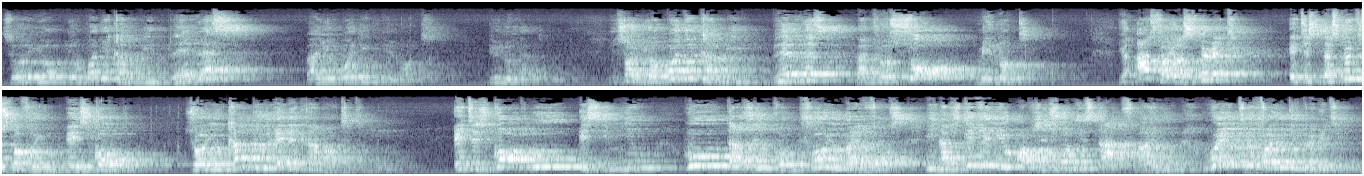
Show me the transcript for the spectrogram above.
So your, your body can be blameless, but your body will not. Do you know that? So your body can be blameless, but your soul may not. You ask for your spirit, it is the spirit is not for you, it is God. So you can't do anything about it. It is God who is in you, who doesn't control you by force. He has given you options, so he starts by you, waiting for you to permit him.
